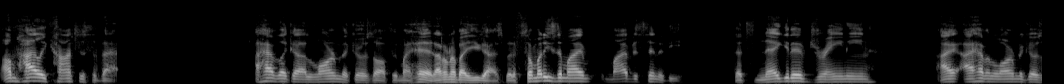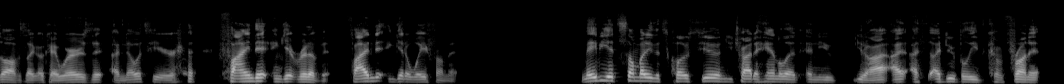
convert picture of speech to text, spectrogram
I'm highly conscious of that. I have like an alarm that goes off in my head. I don't know about you guys, but if somebody's in my my vicinity that's negative, draining, I, I have an alarm that goes off. It's like, okay, where is it? I know it's here. Find it and get rid of it. Find it and get away from it maybe it's somebody that's close to you and you try to handle it and you you know i i, I do believe confront it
